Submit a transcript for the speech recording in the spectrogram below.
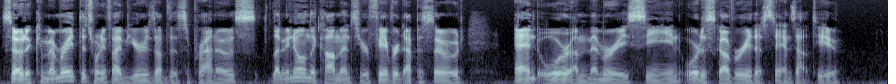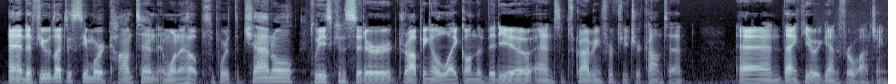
So, to commemorate the 25 years of The Sopranos, let me know in the comments your favorite episode and or a memory, scene, or discovery that stands out to you. And if you would like to see more content and want to help support the channel, please consider dropping a like on the video and subscribing for future content. And thank you again for watching.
